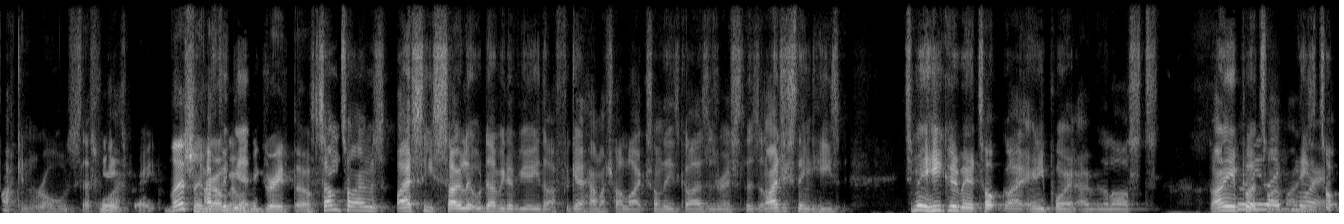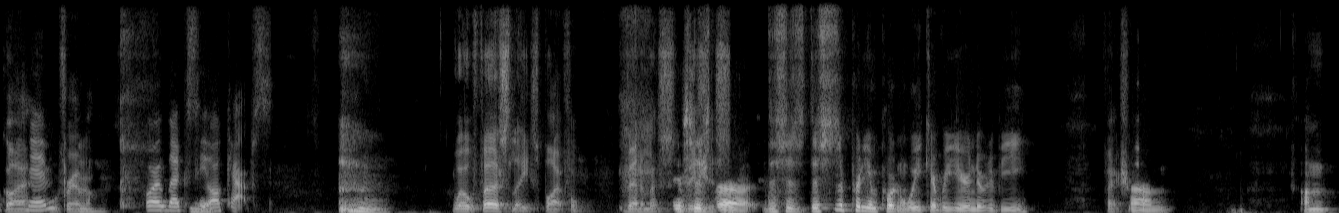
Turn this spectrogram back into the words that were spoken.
fucking rolls. That's yeah, why. he's great. Lashley and I Roman forget. would be great though. Sometimes I see so little WWE that I forget how much I like some of these guys as wrestlers, and I just think he's, to me, he could have been a top guy at any point over the last. I don't even Who put do a you like timeline. He's a more, top guy him? forever. Or Lexi, all caps. Well, firstly, spiteful, venomous, this vicious, is uh, this is this is a pretty important week every year in WWE. factual. Um, I'm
